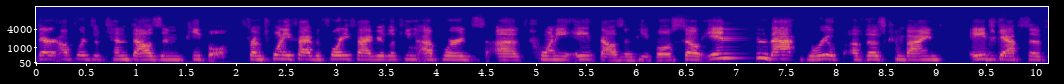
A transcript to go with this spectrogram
they're upwards of 10,000 people. From 25 to 45, you're looking upwards of 28,000 people. So in that group of those combined age gaps of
